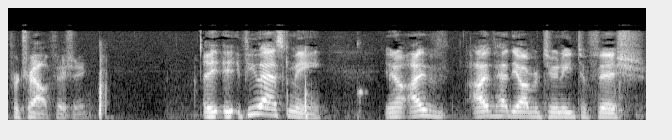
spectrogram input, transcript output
for trout fishing. If you ask me, you know I've I've had the opportunity to fish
